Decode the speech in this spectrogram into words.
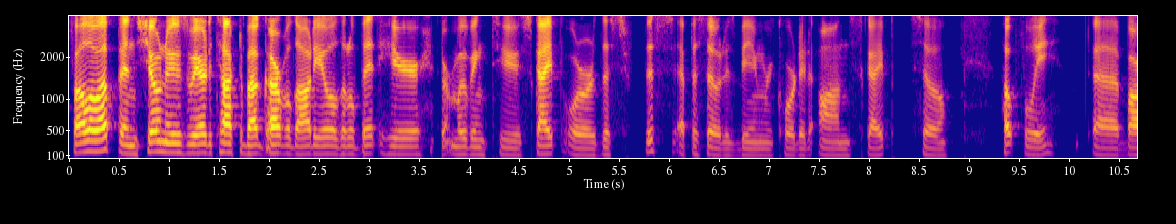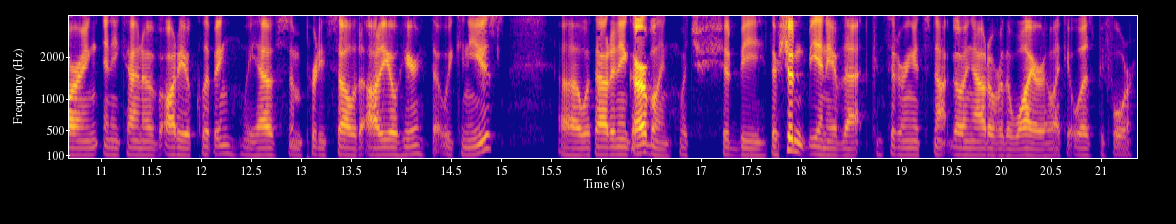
follow up and show news. We already talked about garbled audio a little bit here. We're moving to skype or this this episode is being recorded on skype. So hopefully, uh, barring any kind of audio clipping, we have some pretty solid audio here that we can use uh, without any garbling, which should be there shouldn't be any of that considering it's not going out over the wire like it was before.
